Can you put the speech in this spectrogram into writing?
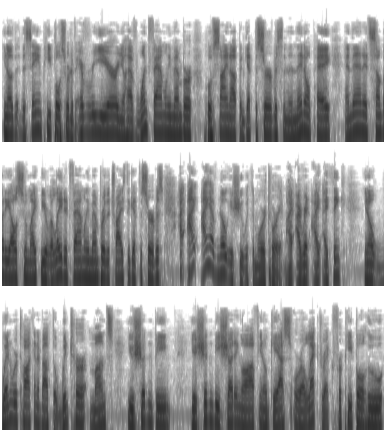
you know, the, the same people sort of every year, and you'll have one family member who'll sign up and get the service, and then they don't pay, and then it's somebody else who might be a related family member that tries to get the service. I, I, I have no issue with the moratorium. I, I read, I, I think, you know, when we're talking about the winter months, you shouldn't be you shouldn't be shutting off, you know, gas or electric for people who,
